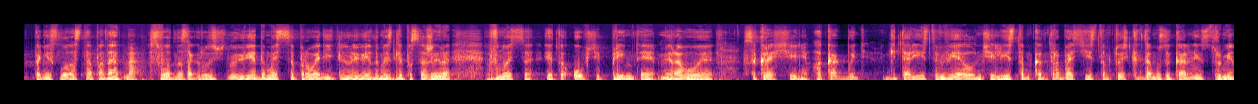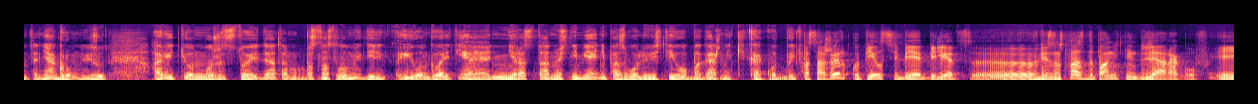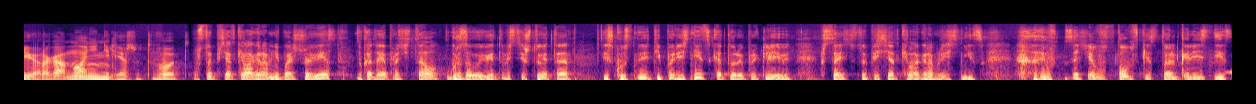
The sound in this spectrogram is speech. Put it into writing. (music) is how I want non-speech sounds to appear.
Понесло Остапа, да? Да. Сводно-загрузочную ведомость, сопроводительную ведомость для пассажира вносится это общепринятое мировое сокращение. А как быть гитаристом, виолончелистом, контрабасистом? То есть, когда музыкальный инструмент они огромно везут, а ведь он может стоить, да, там, баснословных денег. И он говорит, я не расстанусь с ним, я не позволю вести его в багажнике. Как вот быть? Пассажир купил себе билет э, в бизнес-класс дополнительный для рогов. И рога, ну, они не лезут. Вот. 150 килограмм небольшой вес, но когда я прочитал в грузовой ведомости, что это искусственные типа ресниц, которые приклеивают, представляете, 150 килограмм ресниц. (laughs) Зачем в Томске столько ресниц?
